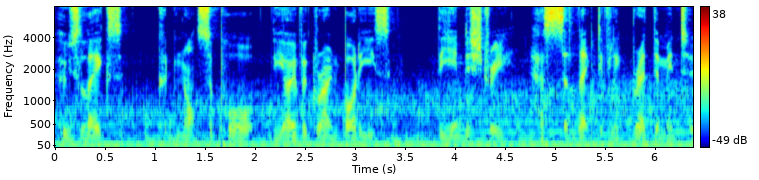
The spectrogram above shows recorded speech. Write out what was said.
whose legs could not support the overgrown bodies the industry has selectively bred them into.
